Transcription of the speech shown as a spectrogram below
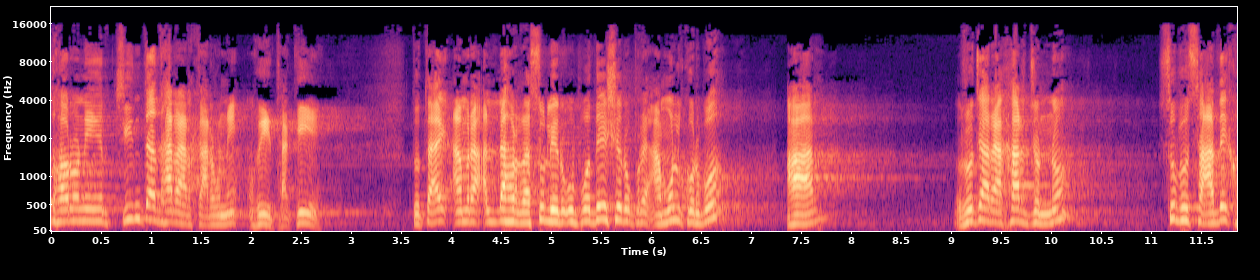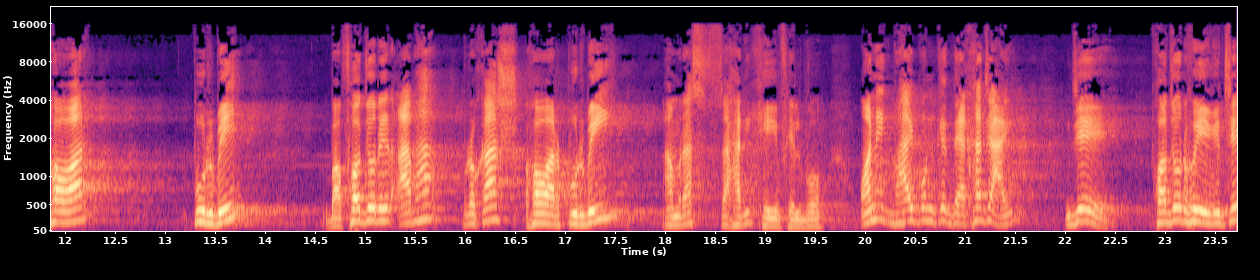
ধরনের চিন্তাধারার কারণে হয়ে থাকে। তো তাই আমরা আল্লাহর রাসুলের উপদেশের উপরে আমল করব আর রোজা রাখার জন্য শুভ সাদেক হওয়ার পূর্বে বা ফজরের আভা প্রকাশ হওয়ার পূর্বেই আমরা সাহারি খেয়ে ফেলব। অনেক ভাই বোনকে দেখা যায় যে ফজর হয়ে গেছে,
